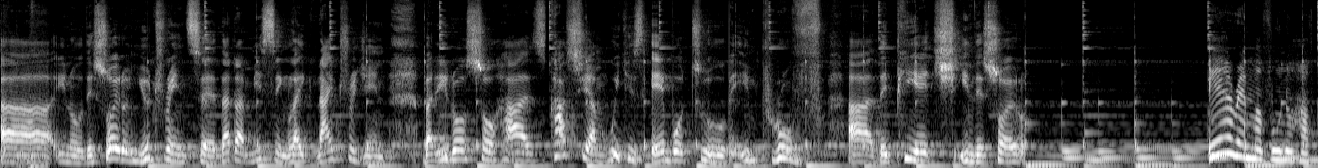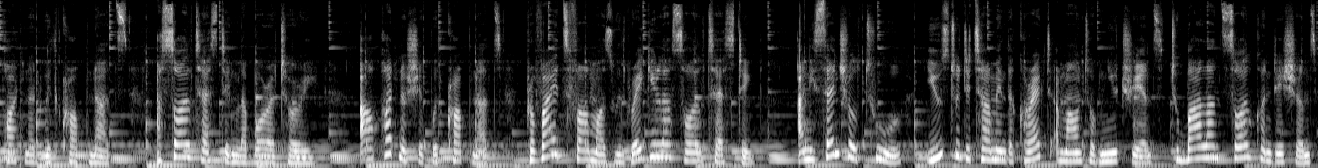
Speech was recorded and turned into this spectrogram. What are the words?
uh, you know, the soil nutrients uh, that are missing, like nitrogen, but it also has calcium, which is able to improve uh, the pH in the soil. ARM Mavuno have partnered with Crop Nuts, a soil testing laboratory. Our partnership with Crop Nuts provides farmers with regular soil testing an essential tool used to determine the correct amount of nutrients to balance soil conditions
